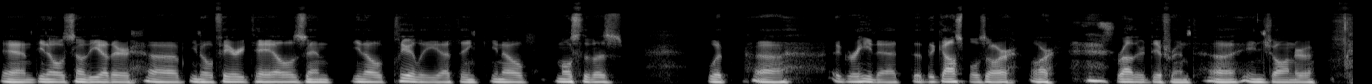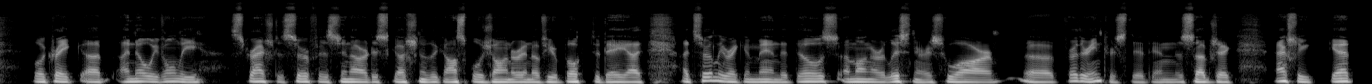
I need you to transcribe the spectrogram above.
and you know some of the other, uh, you know, fairy tales, and you know, clearly, I think you know most of us would uh, agree that the, the Gospels are are rather different uh, in genre. Well, Craig, uh, I know we've only scratched the surface in our discussion of the gospel genre and of your book today. I, would certainly recommend that those among our listeners who are uh, further interested in the subject actually get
